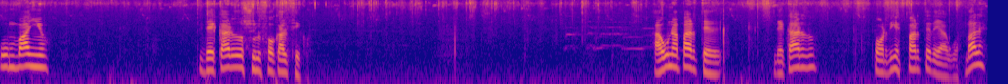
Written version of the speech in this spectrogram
un baño de cardo sulfocálcico. A una parte de cardo por 10 partes de agua, ¿vale?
